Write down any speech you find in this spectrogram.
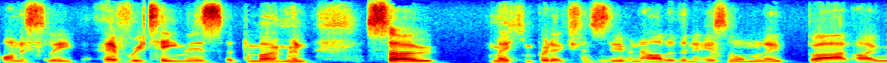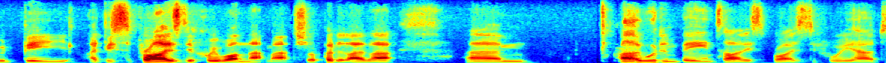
honestly, every team is at the moment. So making predictions is even harder than it is normally. But I would be I'd be surprised if we won that match. I'll put it like that. Um, I wouldn't be entirely surprised if we had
